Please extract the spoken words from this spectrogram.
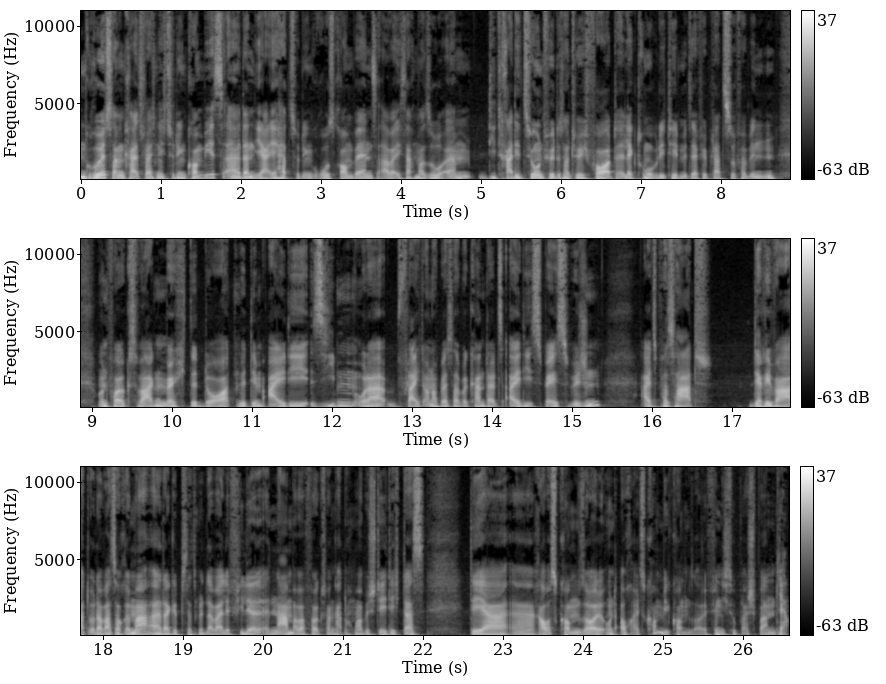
im größeren Kreis vielleicht nicht zu den Kombis, äh, dann ja eher zu den Großraumvans, aber ich sag mal so, ähm, die Tradition führt es natürlich fort, Elektromobilität mit sehr viel Platz zu verbinden. Und Volkswagen möchte dort mit dem ID7 oder vielleicht auch noch besser bekannt als ID Space Vision als Passat Derivat oder was auch immer, äh, da gibt es jetzt mittlerweile viele äh, Namen, aber Volkswagen hat nochmal bestätigt, dass der äh, rauskommen soll und auch als Kombi kommen soll. Finde ich super spannend. Ja,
